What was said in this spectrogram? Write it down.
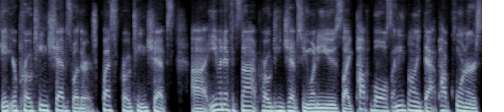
Get your protein chips whether it's quest protein chips uh, even if it's not protein chips you want to use like pop bowls anything like that popcorners.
